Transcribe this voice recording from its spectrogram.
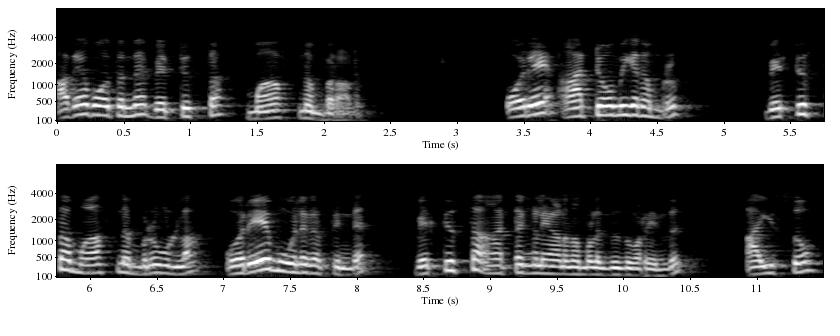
അതേപോലെ തന്നെ വ്യത്യസ്ത മാസ് നമ്പറാണ് ഒരേ ആറ്റോമിക നമ്പറും വ്യത്യസ്ത മാസ് നമ്പറും ഉള്ള ഒരേ മൂലകത്തിന്റെ വ്യത്യസ്ത ആറ്റങ്ങളെയാണ് നമ്മൾ എന്തെന്ന് പറയുന്നത്? ഐസോ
